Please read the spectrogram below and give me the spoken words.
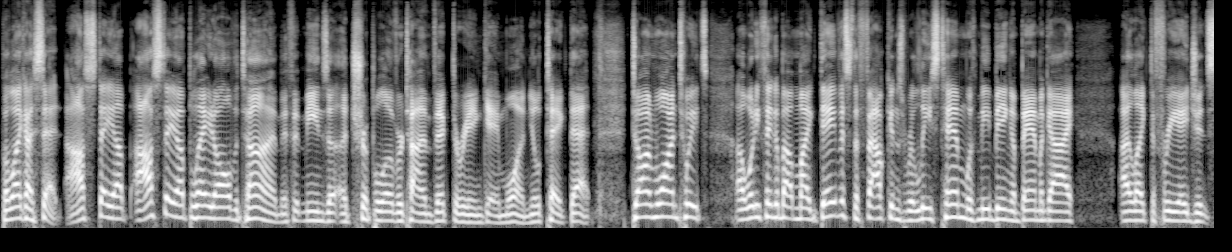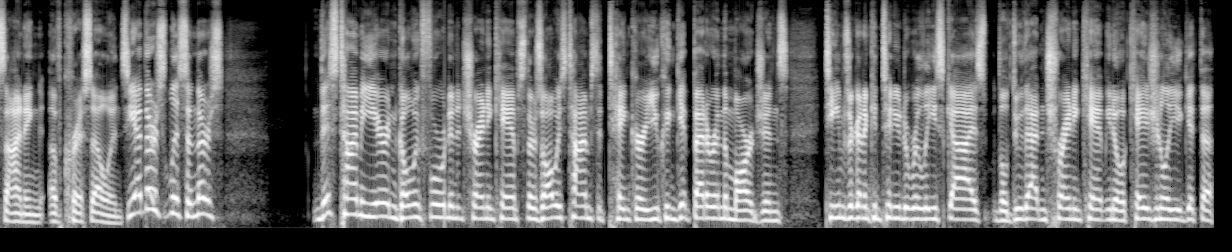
But like I said, I'll stay up. I'll stay up late all the time if it means a, a triple overtime victory in Game One. You'll take that. Don Juan tweets, uh, "What do you think about Mike Davis? The Falcons released him. With me being a Bama guy, I like the free agent signing of Chris Owens. Yeah, there's listen, there's this time of year and going forward into training camps, there's always times to tinker. You can get better in the margins. Teams are going to continue to release guys. They'll do that in training camp. You know, occasionally you get the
